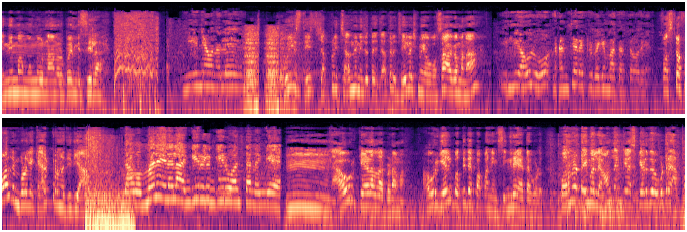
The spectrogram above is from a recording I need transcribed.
ಮಿನಿಮಮ್ ಮುನ್ನೂರ್ ನಾನೂರು ರೂಪಾಯಿ ಮಿಸ್ ಇಲ್ಲ. ಊಹಿಸ್ತಿ ಚಪ್ಪಲಿ ಚಾಂದಿನಿ ಜೊತೆ ಜಾತ್ರೆ ಜಯಲಕ್ಷ್ಮಿ ಹೊಸ ಆಗಮನ? ಇಲ್ಲಿ ಅವರು ನನ್ ಕ್ಯಾರೆಕ್ಟರ್ ಬಗ್ಗೆ ಮಾತಾಡ್ತವ್ರೆ. ಫಸ್ಟ್ ಆಫ್ ಆಲ್ ನಿಮ್ಗಳಿಗೆ ಕ್ಯಾರೆಕ್ಟರ್ ಅನ್ನೋದಿದ್ಯಾ ನಾವಮ್ಮನೇ ಹೇಳಲ್ಲ ಹಂಗಿರು ಹಿಂಗಿರು ಅಂತ ನಂಗೆ. ಹ್ಮ್ ಅವ್ರು ಕೇಳಲ್ಲ ಬಿಡಮ್ಮ. ಅವ್ರಿಗೆ ಎಲ್ಲಿ ಗೊತ್ತಿದೆ ಪಾಪ ನಿಮ್ ಸಿಂಗ್ರಿ ಆಟಗಳು? ಕೊರೋನಾ ಟೈಮಲ್ಲಿ ಆನ್ಲೈನ್ ಕ್ಲಾಸ್ ಕೇಳದೆ ಹೋಗ್ಬಿಟ್ರೆ ಅಪ್ಪ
